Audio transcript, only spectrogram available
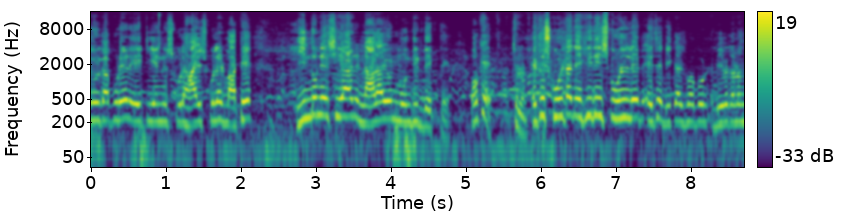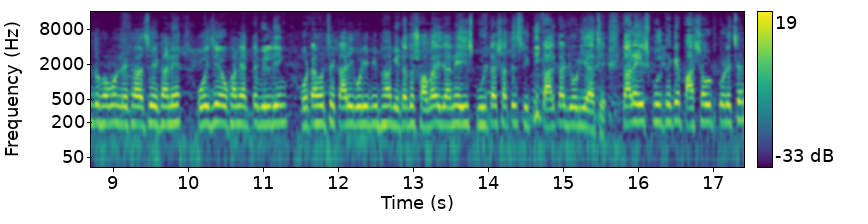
দুর্গাপুরের এই টিএন স্কুল হাই স্কুলের মাঠে ইন্দোনেশিয়ার নারায়ণ মন্দির দেখতে। ওকে চলুন, একটু স্কুলটা দেখিয়ে দিই। স্কুলের এই যে বিকাশ ভবন, বিবেকানন্দ ভবন লেখা আছে এখানে। ওই যে ওখানে একটা বিল্ডিং ওটা হচ্ছে কারিগরি বিভাগ, এটা তো সবাই জানে। এই স্কুলটার সাথে স্মৃতি কার কার জড়িয়ে আছে? কারা এই স্কুল থেকে পাস আউট করেছেন?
